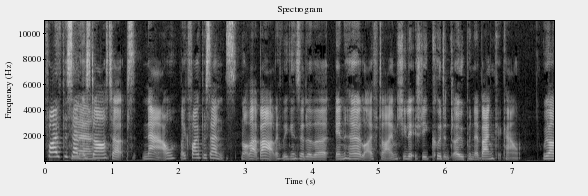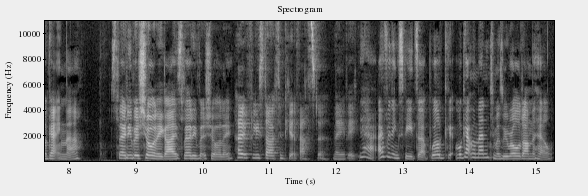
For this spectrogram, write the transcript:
5% Yeah. of startups now, like 5%'s not that bad if we consider that in her lifetime, she literally couldn't open a bank account. We are getting there. Slowly but surely, guys, slowly but surely. Hopefully starting to get faster, maybe. Yeah, everything speeds up. We'll get, we'll get momentum as we roll down the hill.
